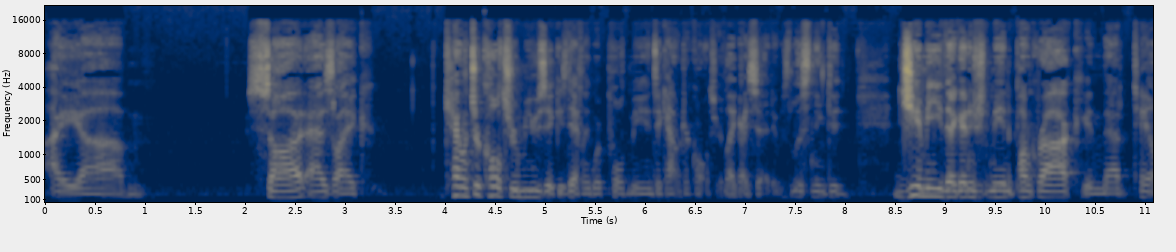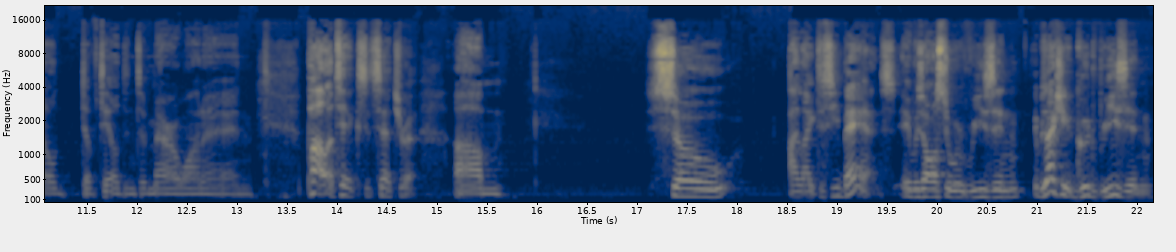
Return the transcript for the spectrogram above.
I um, saw it as like counterculture music is definitely what pulled me into counterculture. Like I said, it was listening to Jimi that got interested me into punk rock, and that tailed dovetailed into marijuana and politics, etc. Um, so I like to see bands. It was also a reason. It was actually a good reason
